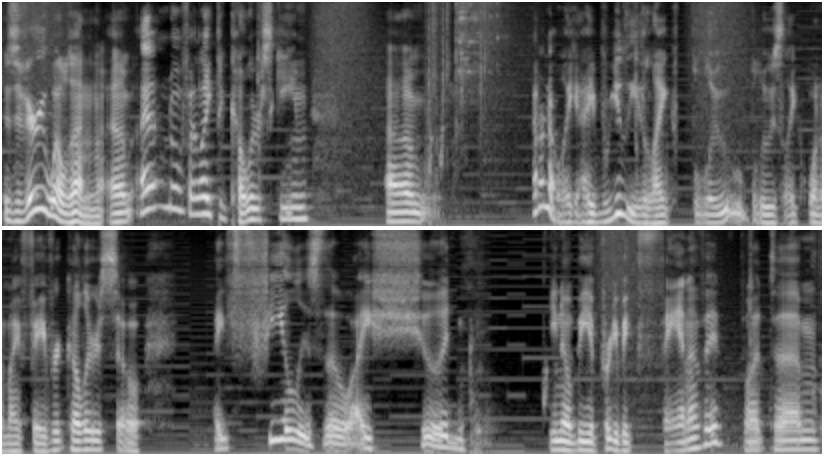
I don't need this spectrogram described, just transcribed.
It's very well done. Um, I don't know if I like the color scheme. Um, I don't know, like I really like blue. Blue's like one of my favorite colors, so I feel as though I should, you know, be a pretty big fan of it, but um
